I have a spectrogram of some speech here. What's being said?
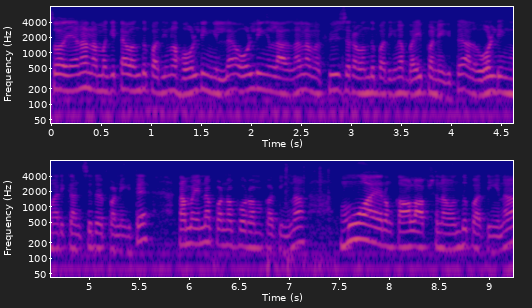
ஸோ ஏன்னா நம்மக்கிட்ட வந்து பார்த்திங்கன்னா ஹோல்டிங் இல்லை. ஹோல்டிங் இல்லாதனால நம்ம ஃபியூச்சரை வந்து பார்த்திங்கன்னா பை பண்ணிக்கிட்டு அது ஹோல்டிங் மாதிரி கன்சிடர் பண்ணிக்கிட்டு நம்ம என்ன பண்ண போகிறோம் பார்த்திங்கன்னா மூவாயிரம் கால் ஆப்ஷனை வந்து பார்த்திங்கன்னா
